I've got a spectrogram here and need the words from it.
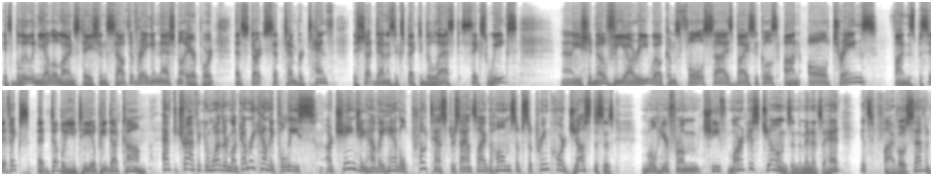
its blue and yellow line stations south of Reagan National Airport. That starts September 10th. The shutdown is expected to last six weeks. Now, you should know VRE welcomes full size bicycles on all trains. Find the specifics at WTOP.com. After traffic and weather, Montgomery County Police are changing how they handle protesters outside the homes of Supreme Court justices. And we'll hear from Chief Marcus Jones in the minutes ahead. It's 507.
